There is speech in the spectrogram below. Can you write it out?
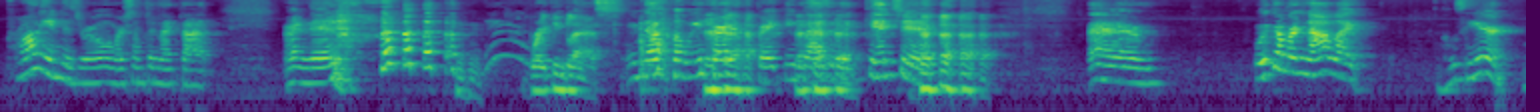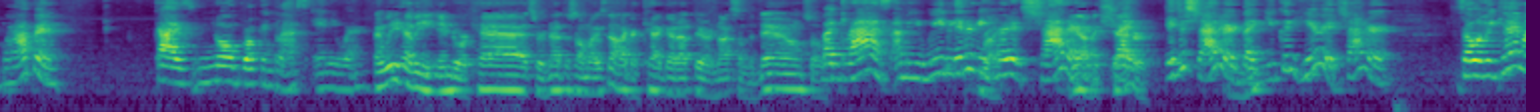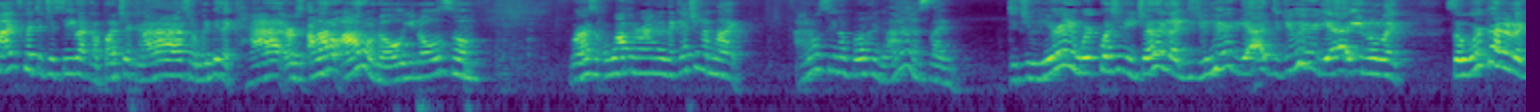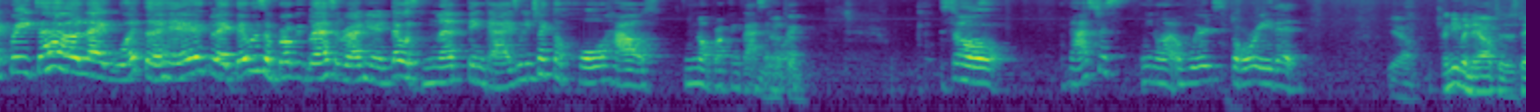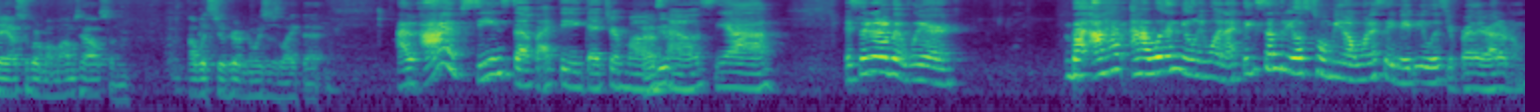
probably in his room or something like that, and then. Breaking glass. No, we heard breaking glass in the kitchen. Um, we come running out like, who's here? What happened? Guys, no broken glass anywhere. And we didn't have any indoor cats or nothing. So I'm like, it's not like a cat got up there and knocked something down. So But glass, I mean, we literally Right. heard it shatter. Yeah, like shattered. it just shattered. Mm-hmm. Like you could hear it shatter. So when we came, I expected to see like a bunch of glass or maybe the cat or I don't, I don't know, you know. So we're walking around in the kitchen. I'm like, I don't see no broken glass. Like, did you hear it? And we're questioning each other. Like, did you hear it? Yeah. Did you hear it? Yeah. You know, like So we're kind of like freaked out, like what the heck? Like there was a broken glass around here, and there was nothing, guys. We checked the whole house, no broken glass anywhere. So that's just you know a weird story that Yeah. And even now to this day, I still go to my mom's house and I would still hear noises like that. I I've seen stuff. I think at your mom's house. Yeah, it's a little bit weird. But I have. I wasn't the only one. I think somebody else told me. And I want to say maybe it was your brother. I don't know.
